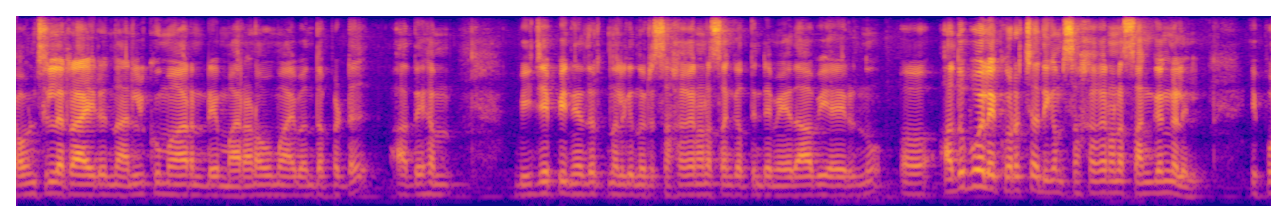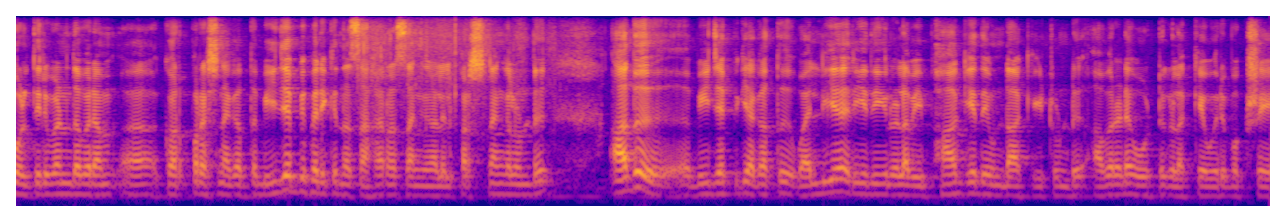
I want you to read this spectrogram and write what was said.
കൗൺസിലറായിരുന്ന അനിൽകുമാറിന്റെ മരണവുമായി ബന്ധപ്പെട്ട് അദ്ദേഹം ബി ജെ പി നേതൃത്വം നൽകുന്ന ഒരു സഹകരണ സംഘത്തിന്റെ മേധാവിയായിരുന്നു. അതുപോലെ കുറച്ചധികം സഹകരണ സംഘങ്ങളിൽ ഇപ്പോൾ തിരുവനന്തപുരം കോർപ്പറേഷനകത്ത് ബി ജെ പി ഭരിക്കുന്ന സഹകരണ സംഘങ്ങളിൽ പ്രശ്നങ്ങളുണ്ട്. അത് ബി ജെ പിക്ക് അകത്ത് വലിയ രീതിയിലുള്ള വിഭാഗീയത ഉണ്ടാക്കിയിട്ടുണ്ട് അവരുടെ വോട്ടുകളൊക്കെ ഒരുപക്ഷേ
